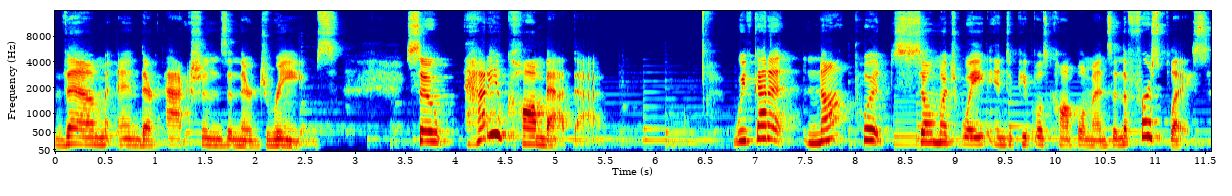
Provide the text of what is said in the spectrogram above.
them and their actions and their dreams. So, how do you combat that? We've got to not put so much weight into people's compliments in the first place.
